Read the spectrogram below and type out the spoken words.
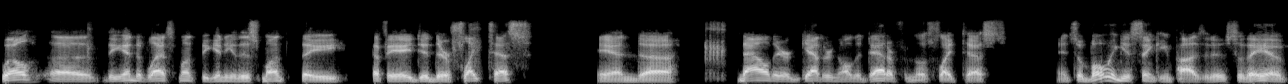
Well, uh, the end of last month, beginning of this month, they FAA did their flight tests, and uh, now they're gathering all the data from those flight tests. And so Boeing is thinking positive, so they have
